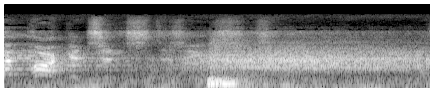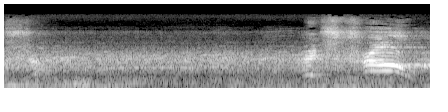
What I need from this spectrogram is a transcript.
have Parkinson's disease. It's true. It's true.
